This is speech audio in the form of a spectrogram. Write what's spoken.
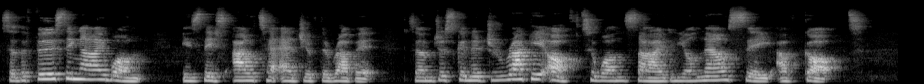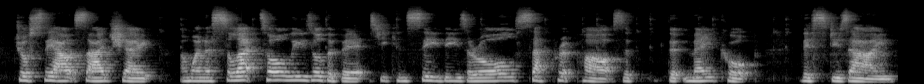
So the first thing I want is this outer edge of the rabbit. So I'm just going to drag it off to one side and you'll now see I've got just the outside shape. And when I select all these other bits, you can see these are all separate parts that, that make up this design.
